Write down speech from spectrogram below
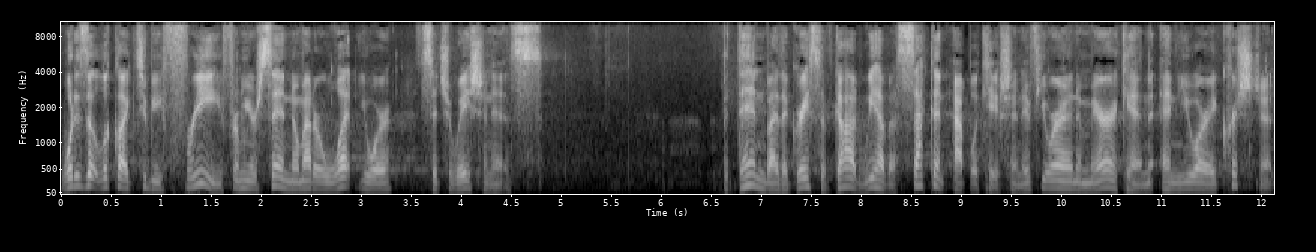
What does it look like to be free from your sin, no matter what your situation is? But then, by the grace of God, we have a second application. If you are an American and you are a Christian,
